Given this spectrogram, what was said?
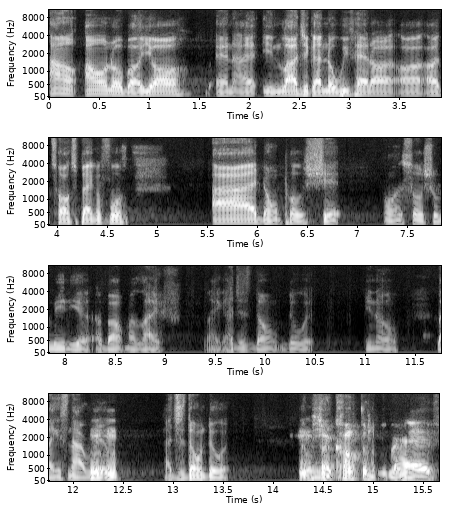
I don't, I don't know about y'all, and I in logic, I know we've had our, our, our talks back and forth. I don't post shit on social media about my life. Like I just don't do it. You know, like it's not real. Mm-mm. I just don't do it. And I it's mean- uncomfortable to have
